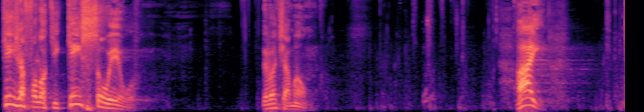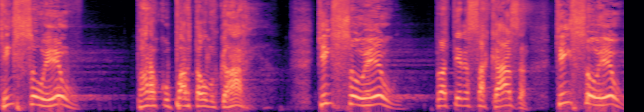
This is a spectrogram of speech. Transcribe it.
quem já falou aqui? Quem sou eu? Levante a mão. Ai, quem sou eu para ocupar tal lugar? Quem sou eu para ter essa casa? Quem sou eu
